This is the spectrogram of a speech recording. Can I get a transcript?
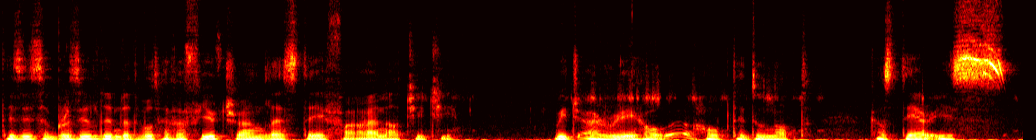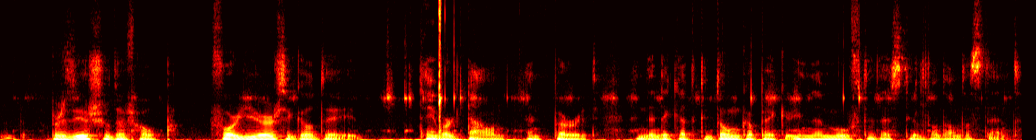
This is a Brazil team that would have a future unless they fire now Tite which I really ho hope they do not, because there is Brazil should have hope. Four years ago, they they were down and buried, and then they got Dunga back in a move that I still don't understand.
